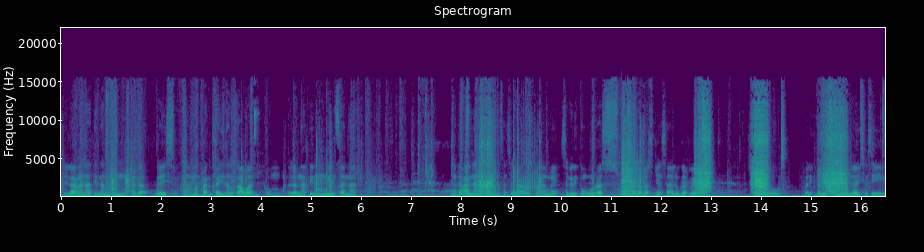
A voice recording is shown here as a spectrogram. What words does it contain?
kailangan natin ng tiyaga guys, na magbantay ng kawan. Kung alam natin minsan na nadaanan natin minsan sa laot na may, sa ganitong oras may lumalabas dyan sa lugar na yan. So balik-balikan nyo lang guys kasi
